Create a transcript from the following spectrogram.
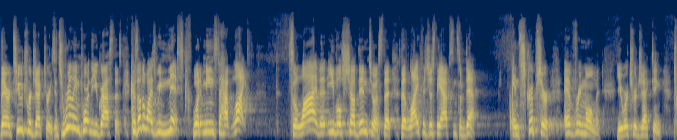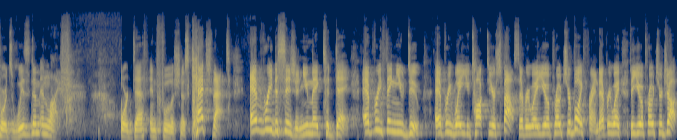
there are two trajectories. It's really important that you grasp this, because otherwise we miss what it means to have life. It's a lie that evil shoved into us, that, that life is just the absence of death. In Scripture, every moment you are trajecting towards wisdom and life or death and foolishness. Catch that. Every decision you make today, everything you do, every way you talk to your spouse, every way you approach your boyfriend, every way that you approach your job,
